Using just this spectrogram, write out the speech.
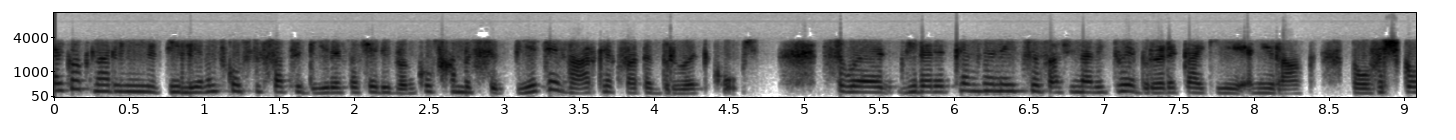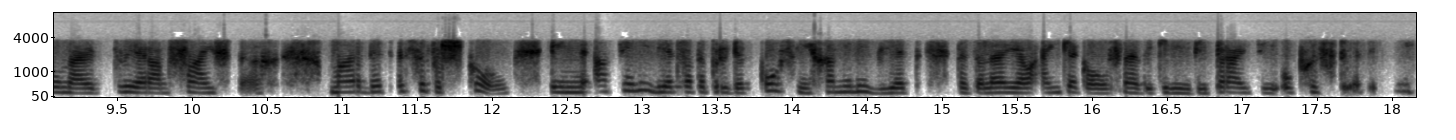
Kyk ook na die die lewenskoste wat se duur is as jy die winkels gaan besit. Weet jy werklik wat 'n brood kos? So jy weet dit klink nou net soos as jy na die twee brode kyk hier in die rak, daar verskil nou R2.50, maar dit is 'n verskil. En as jy nie weet wat 'n produk kos nie, gaan jy nie weet dat hulle jou eintlik half nou 'n bietjie die, die prys hier opgestoot het nie.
